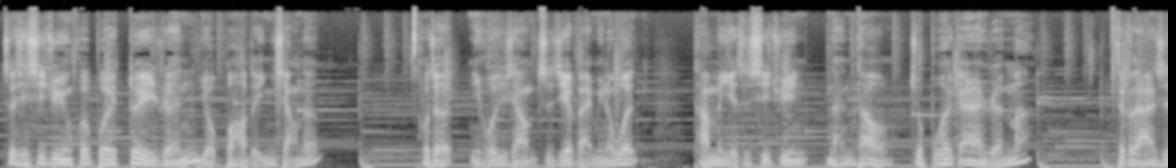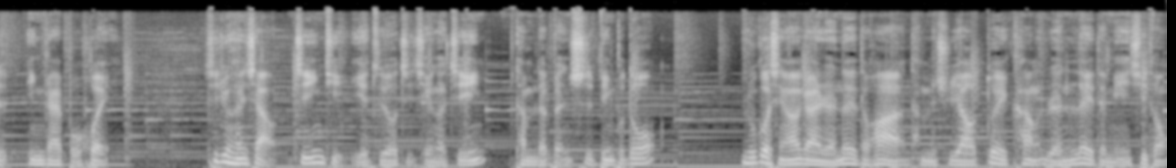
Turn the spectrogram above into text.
这些细菌会不会对人有不好的影响呢？或者你或许想直接摆明了问，它们也是细菌，难道就不会感染人吗？这个答案是应该不会。细菌很小，基因体也只有几千个基因，它们的本事并不多。如果想要感染人类的话，它们需要对抗人类的免疫系统，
